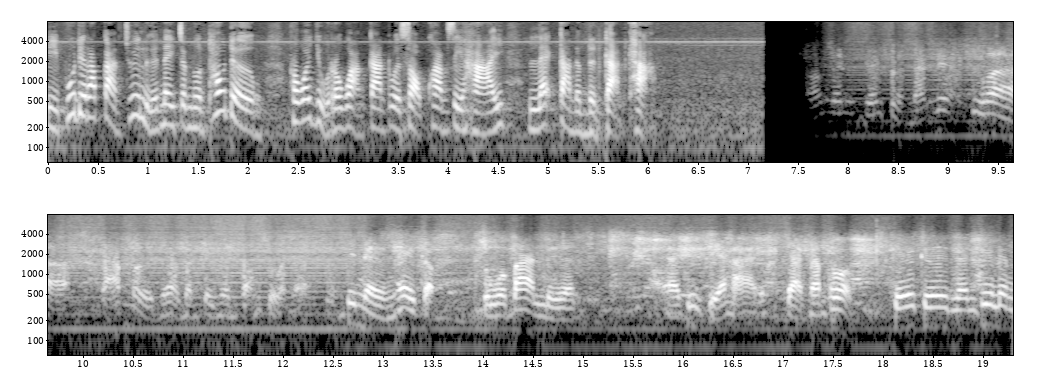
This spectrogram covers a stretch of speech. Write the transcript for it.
มีผู้ได้รับการช่วยเหลือในจำนวนเท่าเดิม เพราะว่าอยู่ระหว่างการตรวจสอบความเสียหาย และการดำเนินการค่ะเงินเงินส่วนนั้นเนี่ยที่ว่าสามหมื่นเนี่ยมันเป็นเงินสองส่วนนะส่วนที่หนึ่งให้กับตัวบ้านเรือนที่เสียหายจากน้ำท่วมคือคือเงินที่เรื่อง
